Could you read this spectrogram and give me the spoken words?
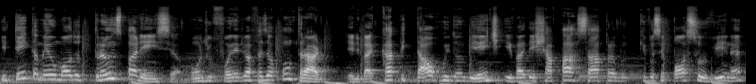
e tem também o modo transparência, onde o fone ele vai fazer o contrário. Ele vai captar o ruído do ambiente e vai deixar passar para que você possa ouvir, né?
